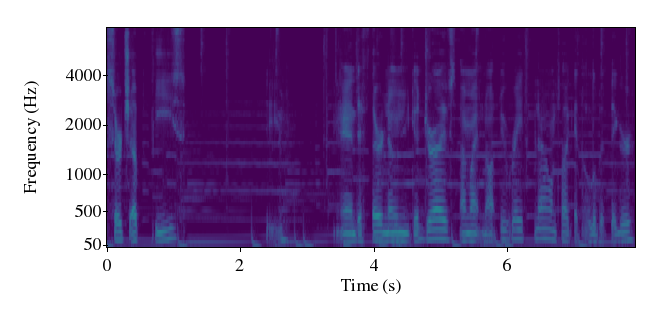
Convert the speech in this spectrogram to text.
search up these. And if they're known good drives, I might not do RAID now until I get a little bit bigger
